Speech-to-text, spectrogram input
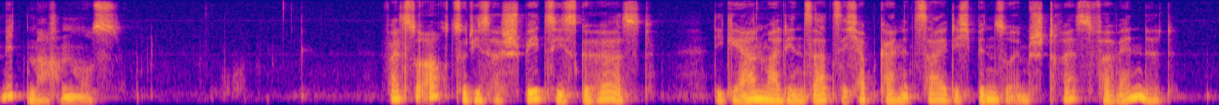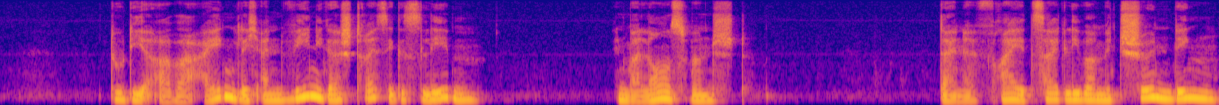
mitmachen muss. Falls du auch zu dieser Spezies gehörst, die gern mal den Satz Ich habe keine Zeit, ich bin so im Stress verwendet, du dir aber eigentlich ein weniger stressiges Leben in Balance wünscht. Deine freie Zeit lieber mit schönen Dingen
